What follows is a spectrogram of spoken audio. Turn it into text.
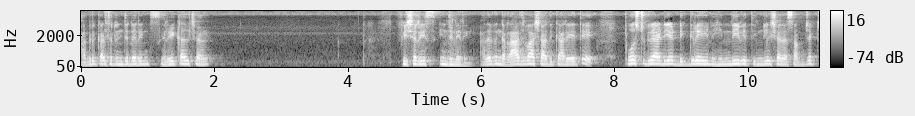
agriculture engineering sericulture fisheries engineering. అదేవిధంగా రాజభాష అధికారి అయితే post graduate degree in Hindi with English as a subject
